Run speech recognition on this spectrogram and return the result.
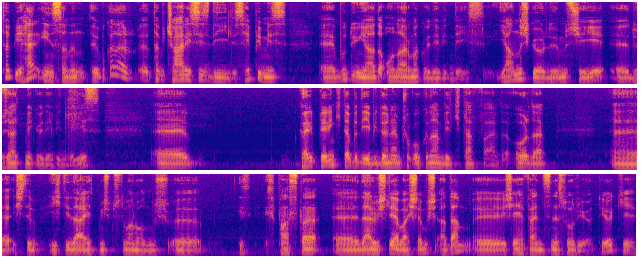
tabii her insanın e, bu kadar e, tabii çaresiz değiliz. Hepimiz e, bu dünyada onarmak ödevindeyiz. Yanlış gördüğümüz şeyi e, düzeltmek ödevindeyiz. E, Gariplerin Kitabı diye bir dönem çok okunan bir kitap vardı. Orada e, işte ihtida etmiş, Müslüman olmuş, e, pasta e, dervişliğe başlamış adam e, Şeyh Efendisi'ne soruyor. Diyor ki...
